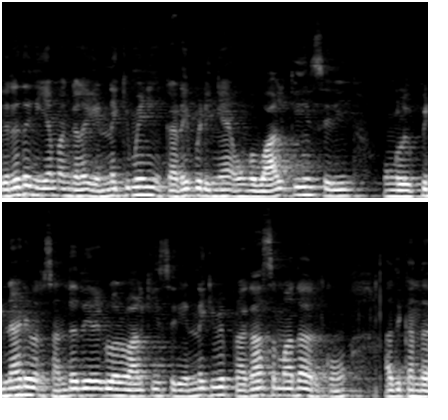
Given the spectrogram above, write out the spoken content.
விரத நியமங்களை என்றைக்குமே நீங்கள் கடைப்பிடிங்க. உங்கள் வாழ்க்கையும் சரி உங்களுக்கு பின்னாடி வர சந்ததியர்களோட வாழ்க்கையும் சரி என்றைக்குமே பிரகாசமாக தான் இருக்கும். அதுக்கு அந்த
